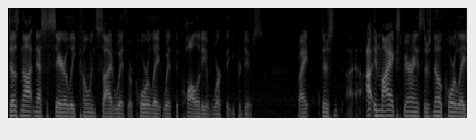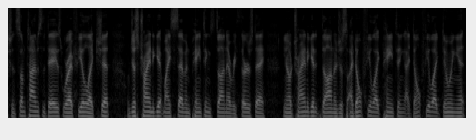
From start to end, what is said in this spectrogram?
does not necessarily coincide with or correlate with the quality of work that you produce, right? There's I, in my experience there's no correlation. Sometimes the days where i feel like shit i'm just trying to get my seven paintings done every thursday you know trying to get it done. And just i don't feel like painting. I don't feel like doing it.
